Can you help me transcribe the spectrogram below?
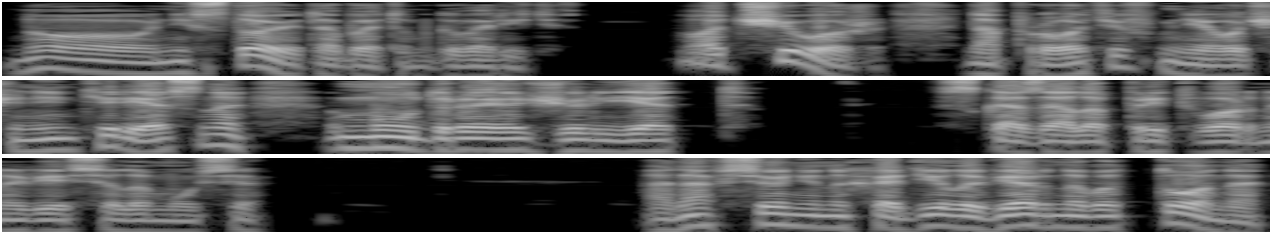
Но не стоит об этом говорить. Ну, отчего же? Напротив, мне очень интересно, мудрая Жюльет, — сказала притворно весело Муся. Она все не находила верного тона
